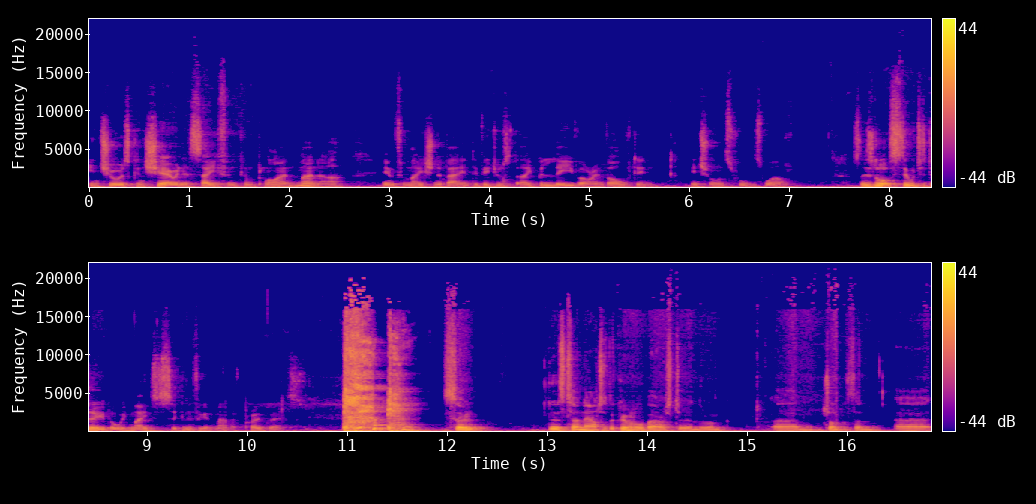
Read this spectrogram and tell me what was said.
insurers can share in a safe and compliant manner information about individuals that they believe are involved in insurance fraud as well. So there's lots still to do, but we've made a significant amount of progress. so let's turn now to the criminal barrister in the room. Um, Jonathan, uh,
